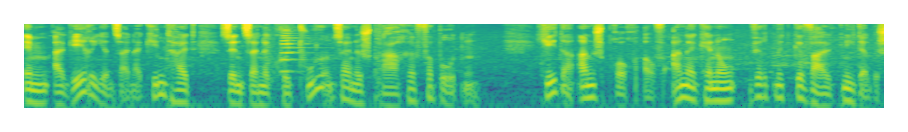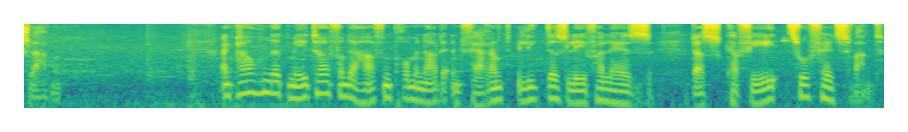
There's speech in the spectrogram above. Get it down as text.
Im Algerien seiner Kindheit sind seine Kultur und seine Sprache verboten. Jeder Anspruch auf Anerkennung wird mit Gewalt niedergeschlagen. Ein paar hundert Meter von der Hafenpromenade entfernt liegt das Les Falaises, das Café zur Felswand.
